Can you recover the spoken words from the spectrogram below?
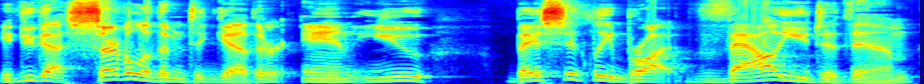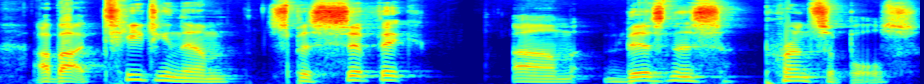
If you got several of them together and you basically brought value to them about teaching them specific um, business principles,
